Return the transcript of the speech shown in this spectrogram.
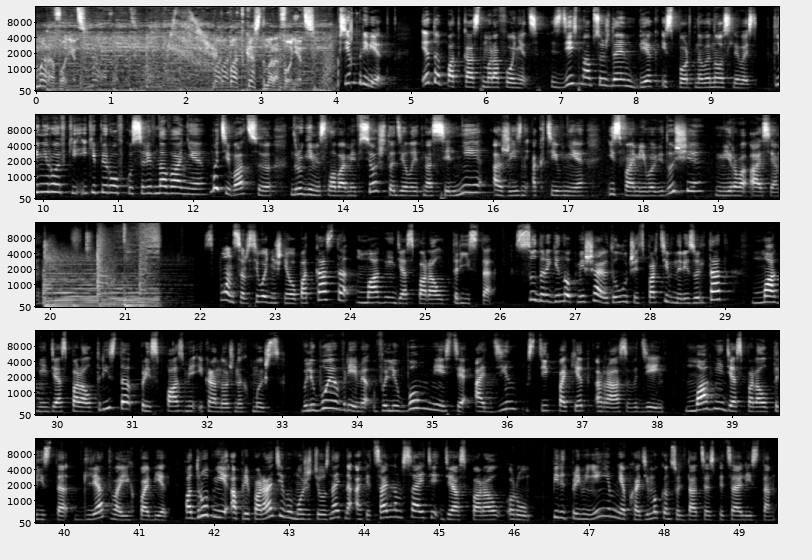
Марафонец. Подкаст Марафонец. Всем привет! Это подкаст «Марафонец». Здесь мы обсуждаем бег и спорт на выносливость, тренировки, экипировку, соревнования, мотивацию, другими словами, все, что делает нас сильнее, а жизнь активнее. И с вами его ведущая Мирова Ася. Спонсор сегодняшнего подкаста – Магний Диаспорал 300. Судороги ног мешают улучшить спортивный результат – Магний Диаспорал 300 при спазме икроножных мышц. В любое время, в любом месте один стик-пакет раз в день. Магний Диаспорал 300 для твоих побед. Подробнее о препарате вы можете узнать на официальном сайте diasporal.ru. Перед применением необходима консультация специалиста.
